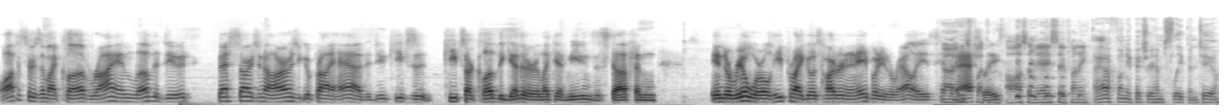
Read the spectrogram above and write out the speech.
officers in my club. Ryan, love the dude, best sergeant of arms you could probably have. The dude keeps it keeps our club together, like at meetings and stuff. And in the real world, he probably goes harder than anybody to rallies. Him Oh, and he's Ashley. awesome. Yeah, he's so funny. I got a funny picture of him sleeping too.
